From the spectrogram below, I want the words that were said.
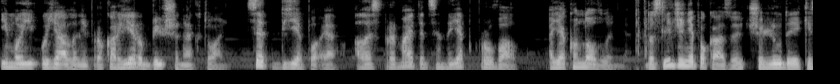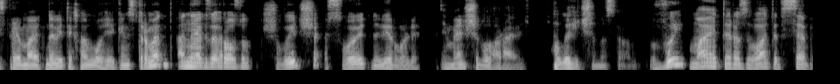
і мої уявлення про кар'єру більше не актуальні. Це б'є по его, але сприймайте це не як провал, а як оновлення. Дослідження показують, що люди, які сприймають нові технології як інструмент, а не як загрозу, швидше освоюють нові ролі і менше вигорають. Логічно насправді. Ви маєте розвивати в себе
